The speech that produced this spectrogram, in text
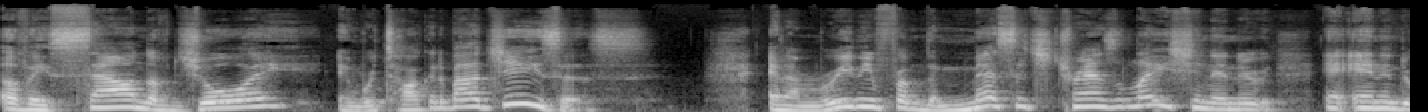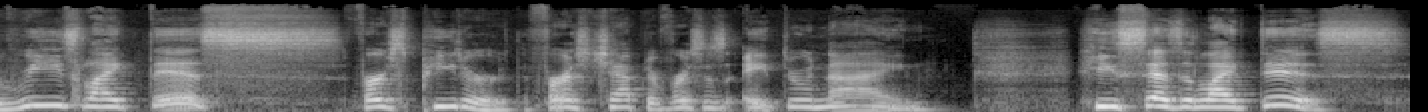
of a sound of joy and we're talking about Jesus. And I'm reading from the message translation and it, and it reads like this. First Peter, the first chapter verses 8 through 9. He says it like this.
